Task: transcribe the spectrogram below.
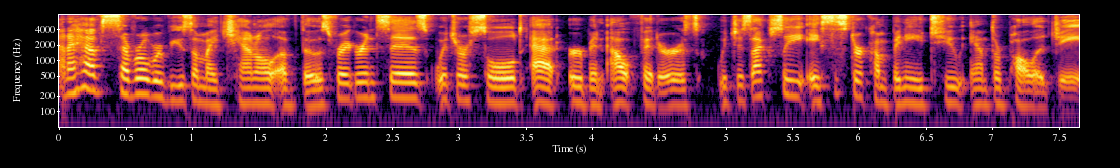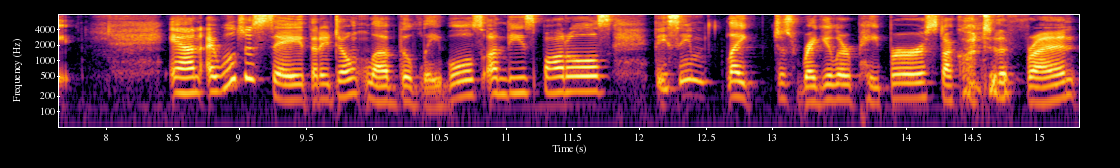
And I have several reviews on my channel of those fragrances, which are sold at Urban Outfitters, which is actually a sister company to Anthropologie. And I will just say that I don't love the labels on these bottles. They seem like just regular paper stuck onto the front.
